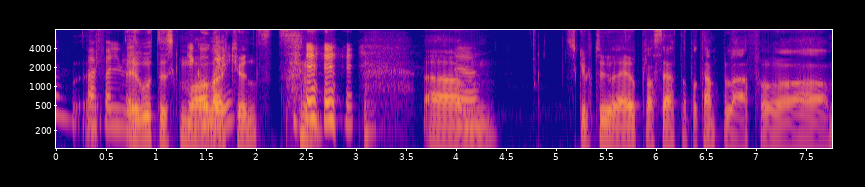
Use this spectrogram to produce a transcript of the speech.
I hvert fall vi. Erotisk malerkunst. um, Skulpturer er jo plassert på tempelet for,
